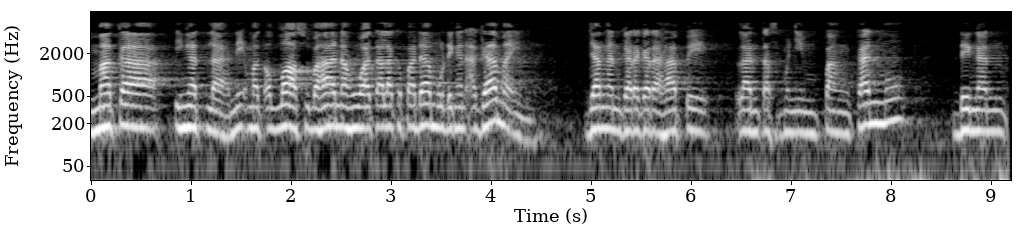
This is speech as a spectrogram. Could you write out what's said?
Maka ingatlah nikmat Allah Subhanahu wa taala kepadamu dengan agama ini. Jangan gara-gara HP lantas menyimpangkanmu dengan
